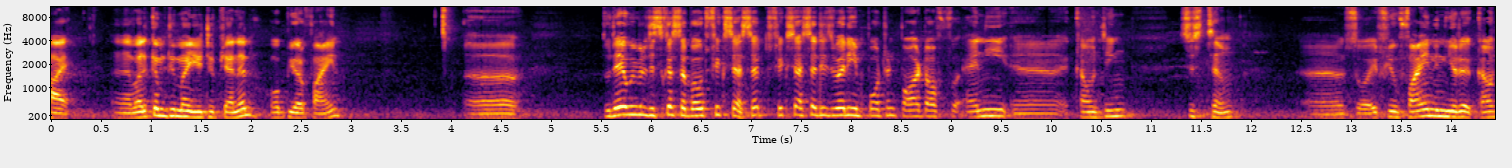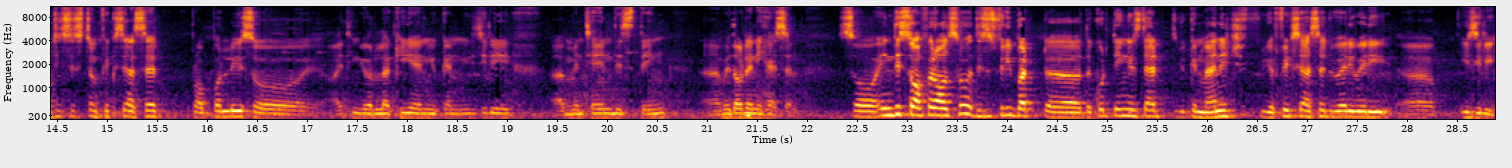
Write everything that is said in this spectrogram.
Hi, uh, welcome to my YouTube channel. Hope you are fine. Uh, today we will discuss about fixed asset. Fixed asset is very important part of any uh, accounting system. Uh, so if you find in your accounting system fixed asset properly, so I think you're lucky and you can easily uh, maintain this thing uh, without any hassle. So in this software also, this is free, but the good thing is that you can manage your fixed asset very very easily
